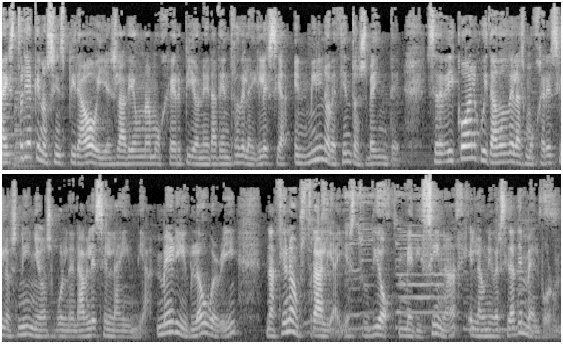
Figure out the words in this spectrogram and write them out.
La historia que nos inspira hoy es la de una mujer pionera dentro de la Iglesia. En 1920 se dedicó al cuidado de las mujeres y los niños vulnerables en la India. Mary Glowery nació en Australia y estudió medicina en la Universidad de Melbourne.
